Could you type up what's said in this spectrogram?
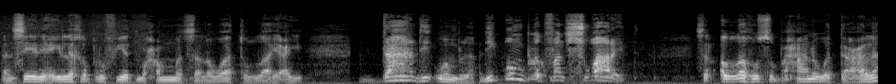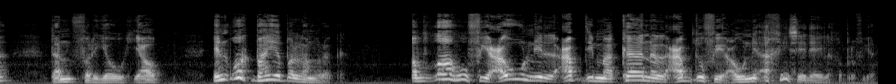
Dan sê die heilige profeet Mohammed sallallahu alayhi daardie oomblik, die oomblik van swaarheid, sal Allah subhanahu wa ta'ala dan vir jou help. En ook baie belangrik, Allahu fi 'auni al-'abd ma kana al-'abd fi 'auni akhi heilige profeet.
